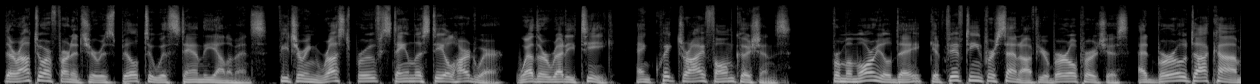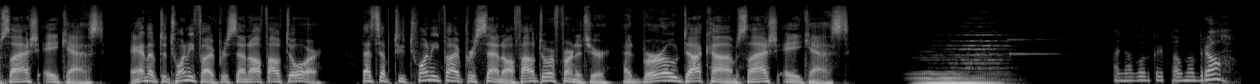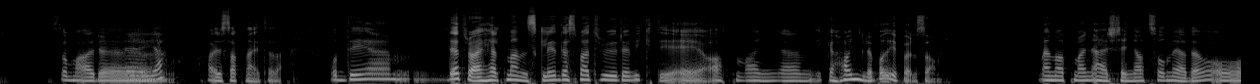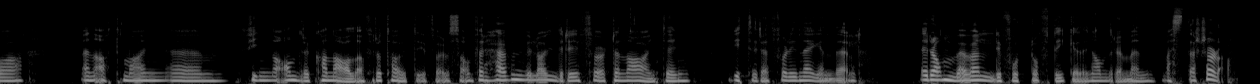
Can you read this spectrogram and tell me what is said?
Their outdoor furniture is built to withstand the elements, featuring rust-proof stainless steel hardware, weather-ready teak, and quick-dry foam cushions. For Memorial Day, get 15% off your Burrow purchase at burrow.com slash ACAST and up to 25% off outdoor. That's up to 25% off outdoor furniture at burrow.com slash ACAST. han har gått glipp av noe bra, som har, uh, ja. har sagt nei til det. Og det, det tror jeg er helt menneskelig. Det som jeg tror er viktig, er at man uh, ikke handler på de følelsene. Men at man erkjenner at sånn er det, og, men at man eh, finner noen andre kanaler for å ta ut de følelsene. For hevn vil aldri føre til noe annet enn bitterhet for din egen del. Det rammer veldig fort ofte ikke den andre, men mest deg sjøl, da.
